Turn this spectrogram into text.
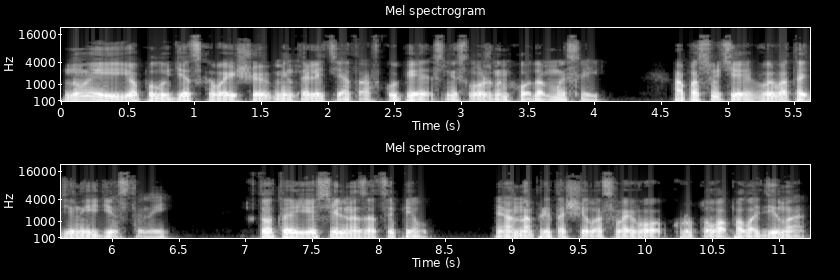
Ну и ее полудетского еще менталитета в купе с несложным ходом мыслей. А по сути, вывод один и единственный. Кто-то ее сильно зацепил, и она притащила своего крутого паладина,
